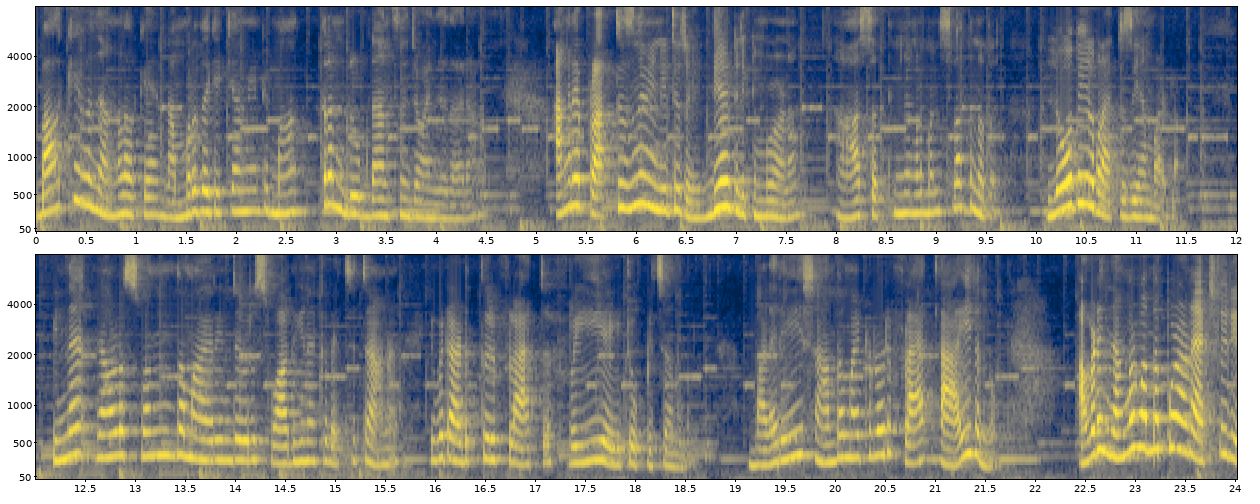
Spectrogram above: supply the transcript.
ബാക്കിയുള്ള ഞങ്ങളൊക്കെ നമ്പർ തികയ്ക്കാൻ വേണ്ടി മാത്രം ഗ്രൂപ്പ് ഡാൻസിന് ജോയിൻ ചെയ്തവരാണ്. അങ്ങനെ പ്രാക്ടീസിന് വേണ്ടിയിട്ട് റെഡി ആയിട്ടിരിക്കുമ്പോഴാണ് ആ സത്യം ഞങ്ങൾ മനസ്സിലാക്കുന്നത്. ലോബിയിൽ പ്രാക്ടീസ് ചെയ്യാൻ പാടില്ല. പിന്നെ ഞങ്ങളുടെ സ്വന്തം അയറിന്റെ ഒരു സ്വാധീനമൊക്കെ വെച്ചിട്ടാണ് ഇവിടെ അടുത്തൊരു ഫ്ലാറ്റ് ഫ്രീ ആയിട്ട് ഒപ്പിച്ചു തന്നത് വളരെ ശാന്തമായിട്ടുള്ള ഒരു ഫ്ലാറ്റ് ആയിരുന്നു. അവിടെ ഞങ്ങൾ വന്നപ്പോഴാണ് ആക്ച്വലി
